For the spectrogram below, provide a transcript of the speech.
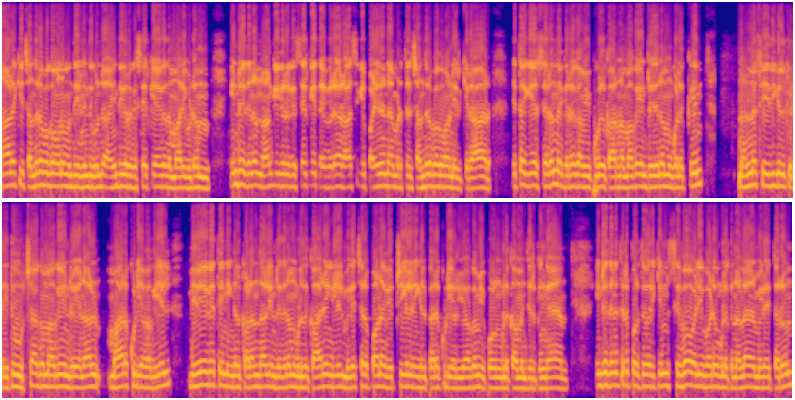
நாளைக்கு சந்திர பகவானும் வந்து இணைந்து கொண்டு ஐந்து கிரக சேர்க்கையாக அது மாறிவிடும். இன்றைய தினம் நான்கு கிரக சேர்க்கை தவிர ராசிக்கு பன்னிரெண்டாம் இடத்தில் சந்திர பகவான் இருக்கிறார். இத்தகைய சிறந்த கிரக அமைப்புகள் காரணமாக இன்றைய தினம் உங்களுக்கு நல்ல செய்திகள் கிடைத்து உற்சாகமாக இன்றைய நாள் மாறக்கூடிய வகையில் விவேகத்தை நீங்கள் கலந்தால் இன்றைய தினம் உங்களது காரியங்களில் மிகச்சிறப்பான வெற்றிகளை நீங்கள் பெறக்கூடிய ஒரு யோகம் இப்போ உங்களுக்கு அமைஞ்சிருக்குங்க. இன்றைய தினத்தை பொறுத்த வரைக்கும் சிவ வழிபாடு உங்களுக்கு நல்ல நன்மைகளை தரும்.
